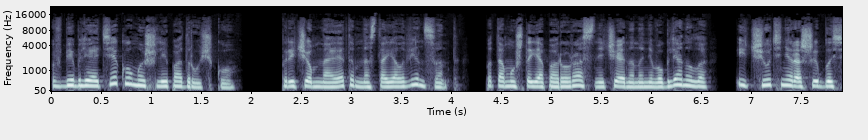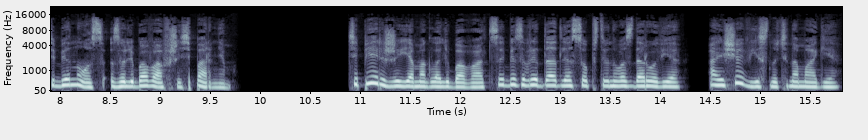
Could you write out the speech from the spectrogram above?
В библиотеку мы шли под ручку. Причем на этом настоял Винсент, потому что я пару раз нечаянно на него глянула и чуть не расшибла себе нос, залюбовавшись парнем. Теперь же я могла любоваться без вреда для собственного здоровья, а еще виснуть на маге.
